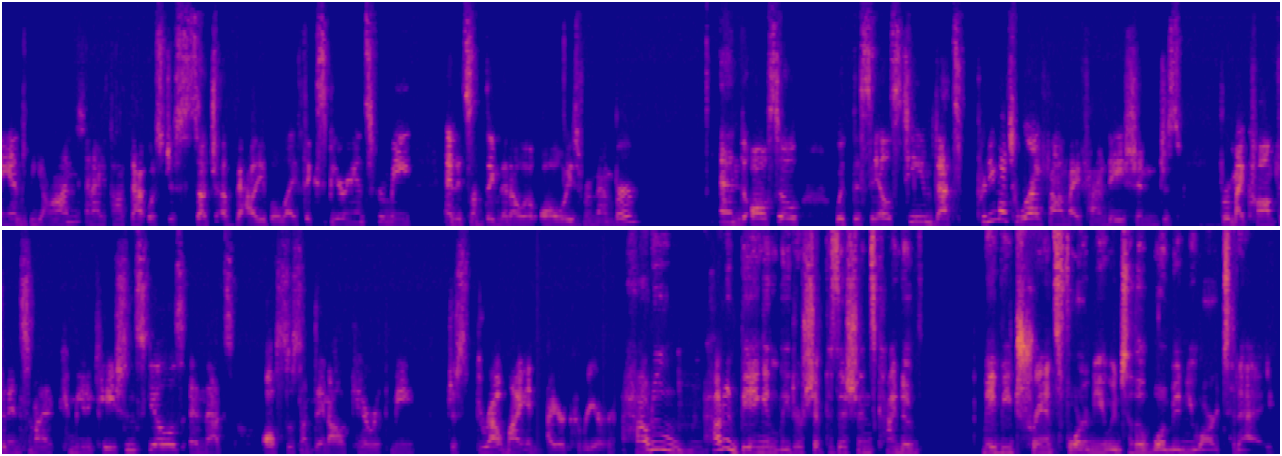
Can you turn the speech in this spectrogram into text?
and beyond. And I thought that was just such a valuable life experience for me. And it's something that I'll always remember. And also with the sales team, that's pretty much where I found my foundation just for my confidence and my communication skills. And that's also something I'll carry with me just throughout my entire career. How do mm-hmm. how did being in leadership positions kind of maybe transform you into the woman you are today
